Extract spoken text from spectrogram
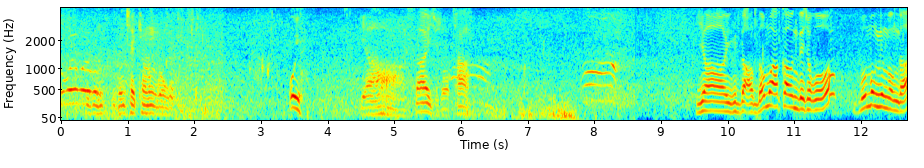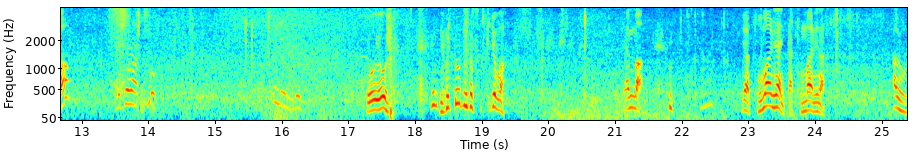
요거, 요거. 이건 이건 제켜놓은 거고. 오이 야 사이즈 좋다. 이야 이거 나, 너무 아까운데 저거? 못 먹는 건가 배도라치? 요, 요, 요 두드려서 비켜봐. 야, 인마. 야, 두 마리나 있다, 두 마리나. 아유,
